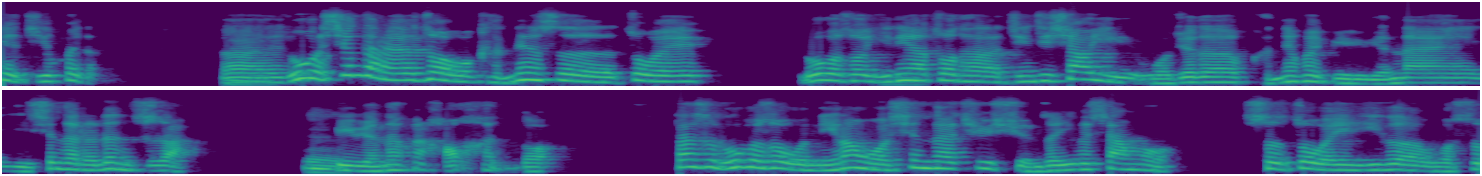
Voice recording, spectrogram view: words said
业机会的。嗯呃，如果现在来做，我肯定是作为，如果说一定要做它的经济效益，我觉得肯定会比原来以现在的认知啊，嗯比原来会好很多。但是如果说我你让我现在去选择一个项目，是作为一个我是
